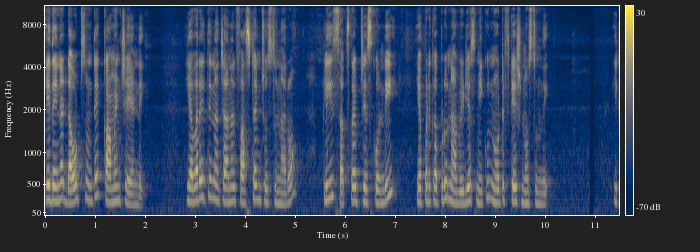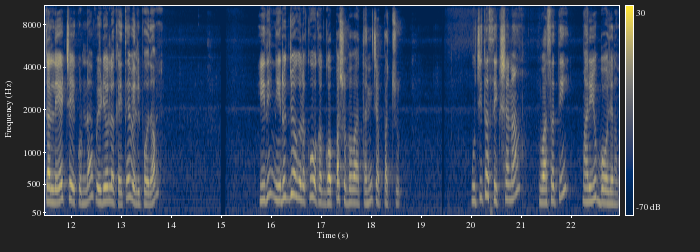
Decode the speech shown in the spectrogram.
ఏదైనా డౌట్స్ ఉంటే కామెంట్ చేయండి. ఎవరైతే నా ఛానల్ ఫస్ట్ టైం చూస్తున్నారో ప్లీజ్ సబ్స్క్రైబ్ చేసుకోండి. ఎప్పటికప్పుడు నా వీడియోస్ మీకు నోటిఫికేషన్ వస్తుంది. ఇక లేట్ చేయకుండా వీడియోలోకి అయితే వెళ్ళిపోదాం. ఇది నిరుద్యోగులకు ఒక గొప్ప శుభవార్త అని చెప్పచ్చు. ఉచిత శిక్షణ వసతి మరియు భోజనం.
